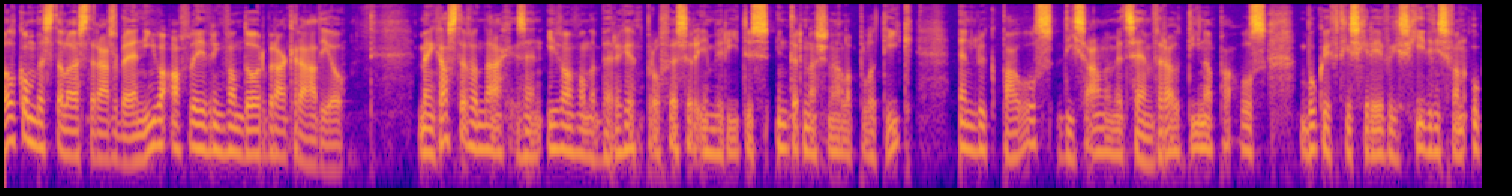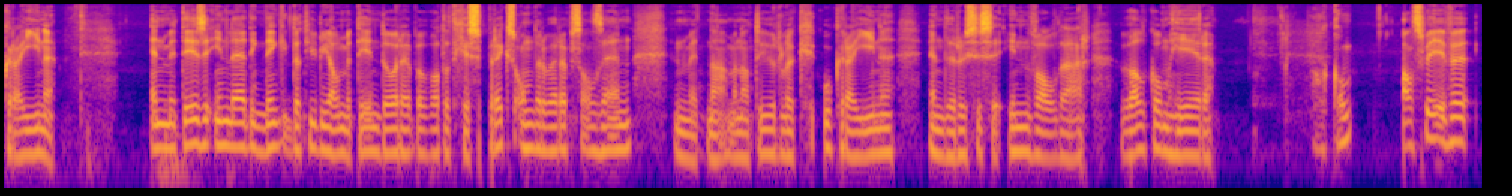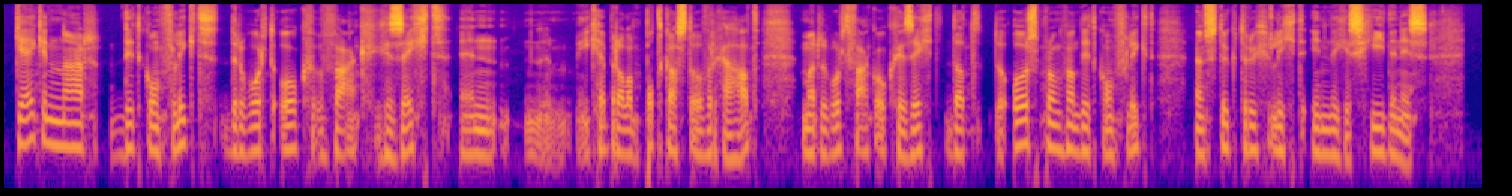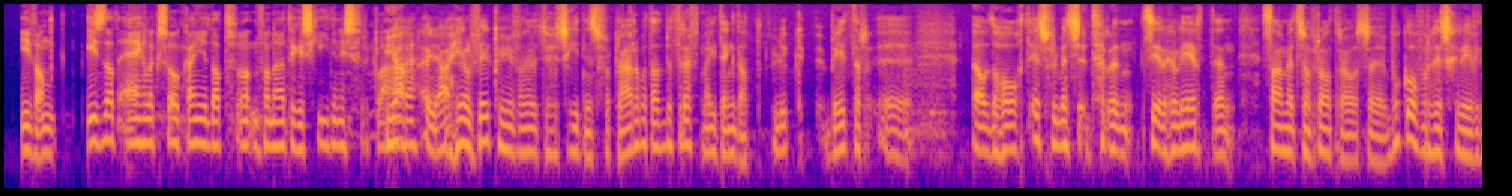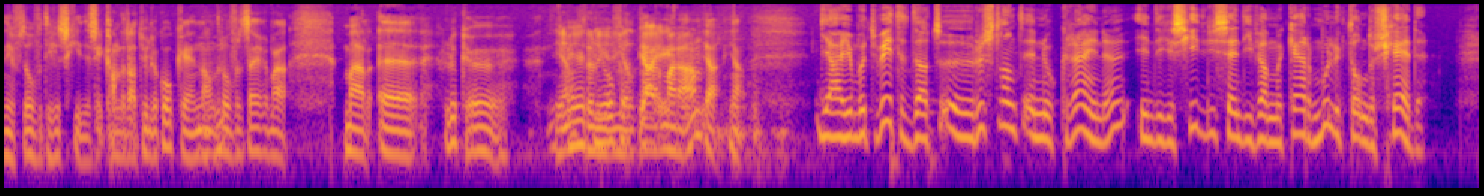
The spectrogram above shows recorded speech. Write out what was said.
Welkom beste luisteraars bij een nieuwe aflevering van Doorbraak Radio. Mijn gasten vandaag zijn Ivan van den Bergen, professor emeritus internationale politiek, en Luc Pauwels, die samen met zijn vrouw Tina Pauwels boek heeft geschreven Geschiedenis van Oekraïne. En met deze inleiding denk ik dat jullie al meteen doorhebben wat het gespreksonderwerp zal zijn. Met name natuurlijk Oekraïne en de Russische inval daar. Welkom heren. Welkom. Als we even kijken naar dit conflict, er wordt ook vaak gezegd, en eh, ik heb er al een podcast over gehad, maar er wordt vaak ook gezegd dat de oorsprong van dit conflict een stuk terug ligt in de geschiedenis. Ivan, is dat eigenlijk zo? Kan je dat vanuit de geschiedenis verklaren? Ja, ja, heel veel kun je vanuit de geschiedenis verklaren wat dat betreft. Maar ik denk dat Luc beter uh, op de hoogte is. Mensen er een zeer geleerd en samen met zijn vrouw trouwens een boek over geschreven heeft over die geschiedenis. Ik kan er natuurlijk ook een ander mhm. over zeggen. Maar, maar uh, Luc, uh, ja, je over? Ja, maar aan. Ja, ja. Ja, je moet weten dat Rusland en Oekraïne in de geschiedenis zijn die van elkaar moeilijk te onderscheiden.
